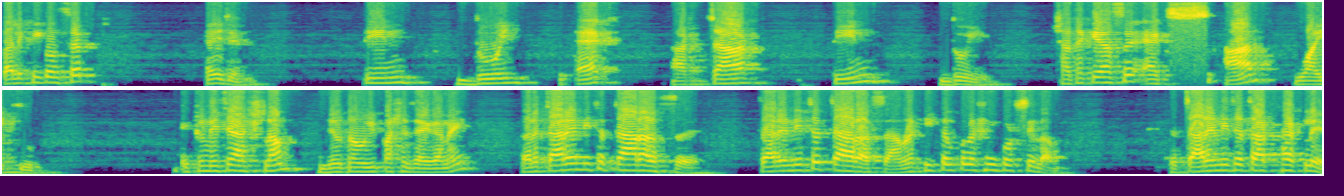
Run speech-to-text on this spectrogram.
তাহলে কি কনসেপ্ট এই যে, তিন, দুই, এক, আর চার, তিন, দুই। সাথে কি আছে? এক্স আর ওয়াই কিউব একটু নিচে আসলাম, যেহেতু ওই পাশে জায়গা নাই। তাহলে চারের নিচে চার আছে। চারের নিচে চার আছে। আমরা কি ক্যালকুলেশন করছিলাম? চারের নিচে চার থাকলে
